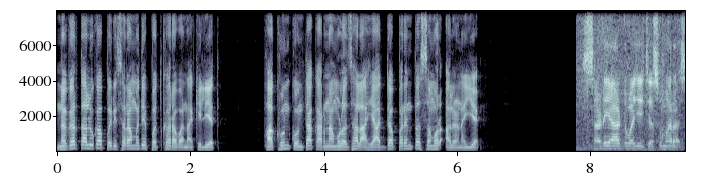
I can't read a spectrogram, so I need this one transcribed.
नगर तालुका परिसरामध्ये पथकं रवाना केली आहेत हा खून कोणत्या कारणामुळे झाला हे अद्यापपर्यंत समोर आलं नाहीये. साडेआठ वाजेच्या सुमारास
